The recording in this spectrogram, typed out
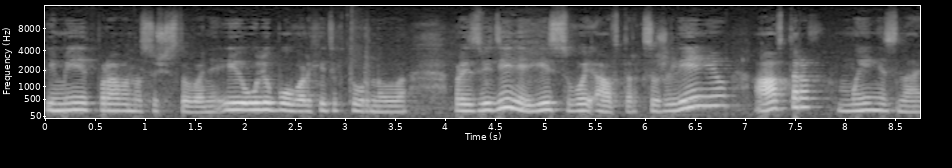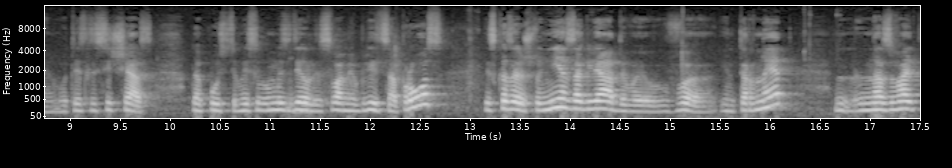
имеет право на существование. И у любого архитектурного произведения есть свой автор. К сожалению, авторов мы не знаем. Вот если сейчас, допустим, если бы мы сделали с вами блиц-опрос и сказали, что не заглядывая в интернет, назвать,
